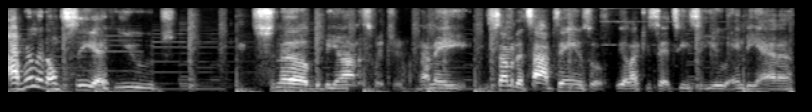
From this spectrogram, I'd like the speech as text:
I really don't see a huge snub to be honest with you. I mean, some of the top teams, like you said, TCU, Indiana.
